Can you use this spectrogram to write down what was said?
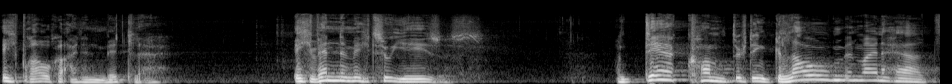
ich brauche einen Mittler. Ich wende mich zu Jesus. Und der kommt durch den Glauben in mein Herz.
